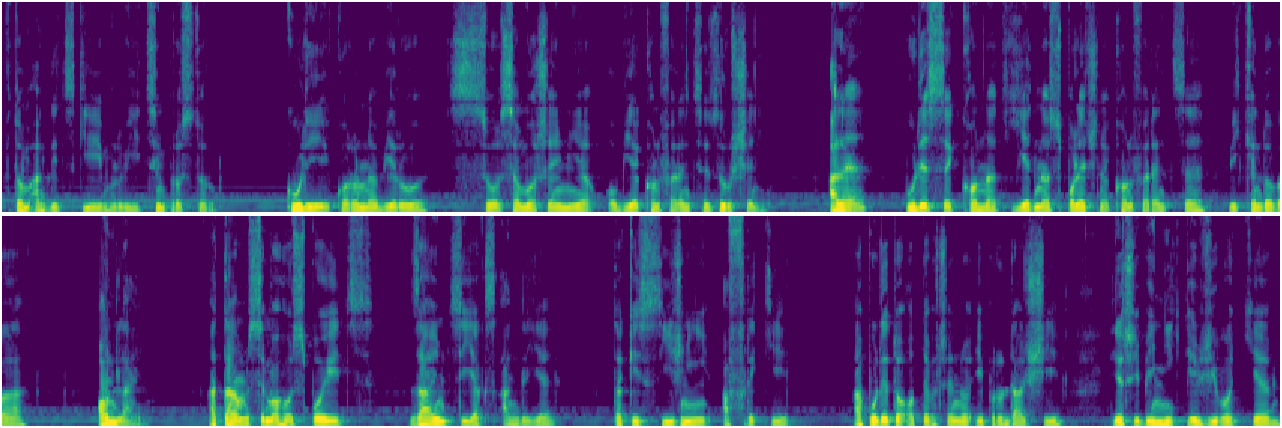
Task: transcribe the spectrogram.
v tom anglicky mluvícím prostoru. Kvůli koronaviru jsou samozřejmě obě konference zrušeny. Ale bude se konat jedna společná konference víkendová online. A tam se mohou spojit zájemci jak z Anglie, tak i z Jižní Afriky a bude to otevřeno i pro další, kteří by nikdy v životě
